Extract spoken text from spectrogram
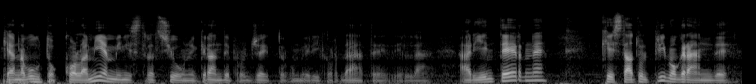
che hanno avuto con la mia amministrazione il grande progetto, come ricordate, delle aree interne, che è grande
